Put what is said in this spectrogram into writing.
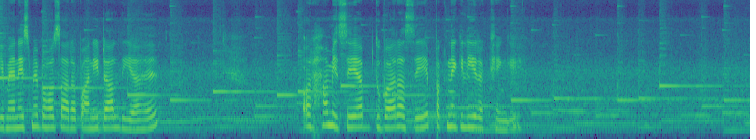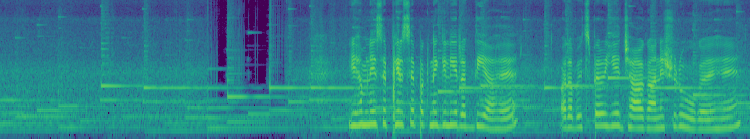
ये मैंने इसमें बहुत सारा पानी डाल दिया है। और हम इसे अब दोबारा से पकने के लिए रखेंगे। ये हमने इसे फिर से पकने के लिए रख दिया है। और अब इस पर ये झाग आने शुरू हो गए हैं।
